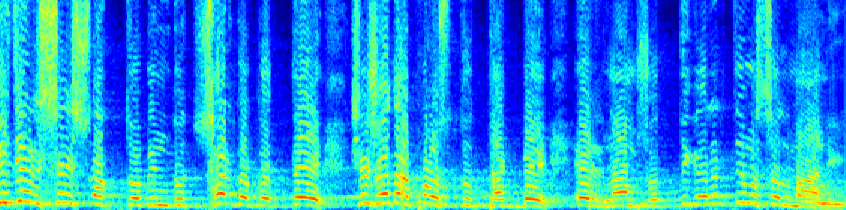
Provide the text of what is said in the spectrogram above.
নিজের শেষ রক্তবিন্দু উৎসর্গ করতে সে সদা প্রস্তুত থাকবে, এর নাম সত্যিকার অর্থে মুসলমানই।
